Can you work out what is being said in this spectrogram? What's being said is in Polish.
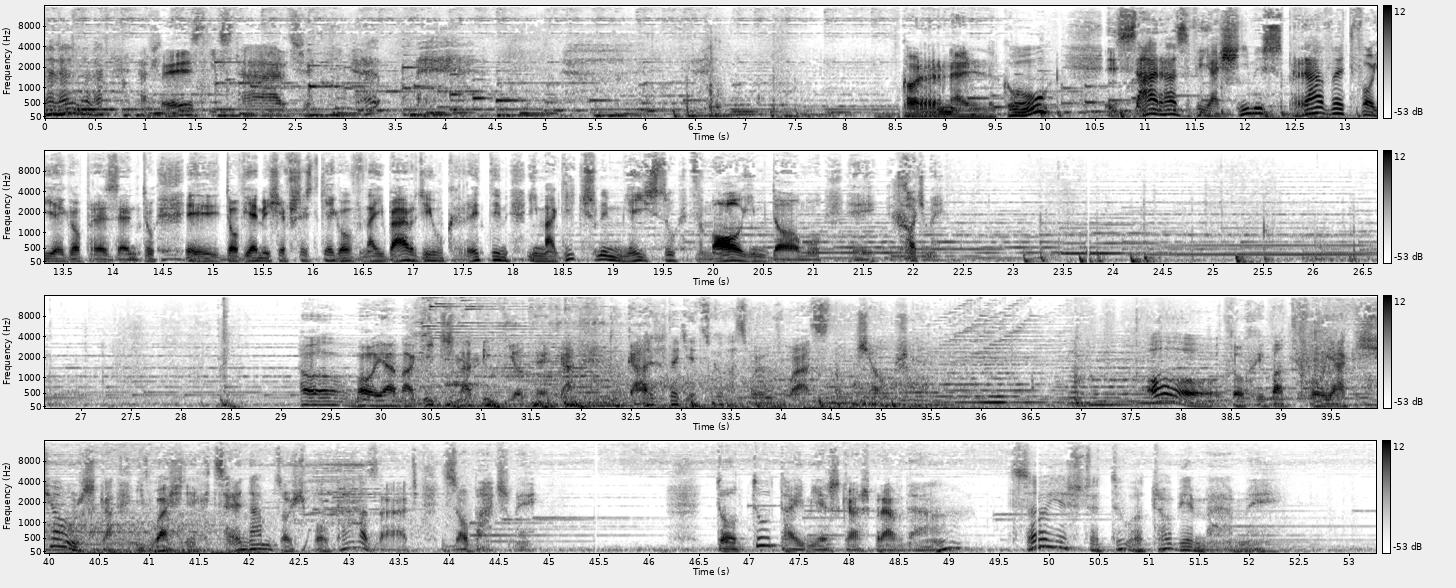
La, la, la, la. Na wszystkich starczy. Kornelku, zaraz wyjaśnimy sprawę twojego prezentu. Y, Dowiemy się wszystkiego w najbardziej ukrytym i magicznym miejscu w moim domu. Y, Chodźmy. O, moja magiczna biblioteka. Tu każde dziecko ma swoją własną książkę. O, to chyba twoja książka i właśnie chce nam coś pokazać. Zobaczmy. To tutaj mieszkasz, prawda? Co jeszcze tu o tobie mamy?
